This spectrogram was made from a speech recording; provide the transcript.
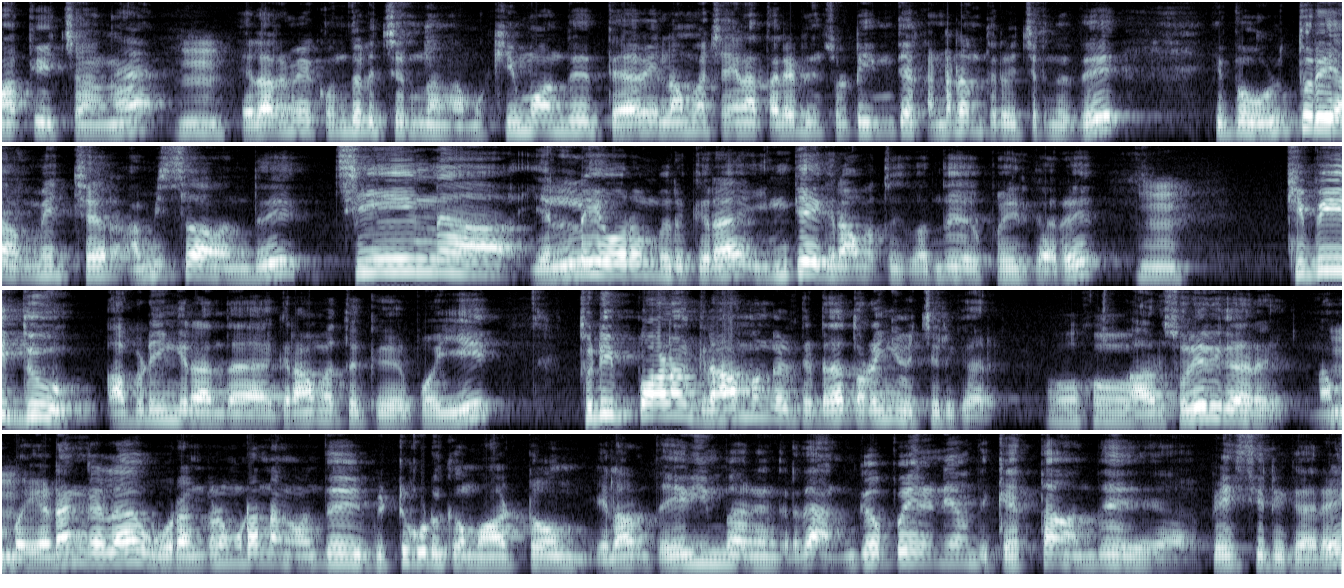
மாத்தி வச்சாங்க. எல்லாருமே கொந்தளிச்சிருந்தாங்க. முக்கியமா வந்து தேவையில்லாம சைனா தலையிடுன்னு சொல்லிட்டு இந்தியா கண்டனம் தெரிவிச்சிருந்தது. இப்போ உள்துறை அமைச்சர் அமித்ஷா வந்து சீனா எல்லையோரம் இருக்கிற இந்திய கிராமத்துக்கு வந்து போயிருக்காரு. கிபிது அப்படிங்கிற அந்த கிராமத்துக்கு போய் துடிப்பான கிராமங்கள் திட்டத்தை தொடங்கி வச்சிருக்காரு. ஓஹோ. அவர் சொல்லியிருக்காரு நம்ம இடங்களை ஒரு அங்கனம் கூட நாங்க வந்து விட்டு கொடுக்க மாட்டோம் எல்லாரும் தைரியமா இருங்கிறத அங்க போய் நின்று வந்து கெத்தா வந்து பேசியிருக்காரு.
